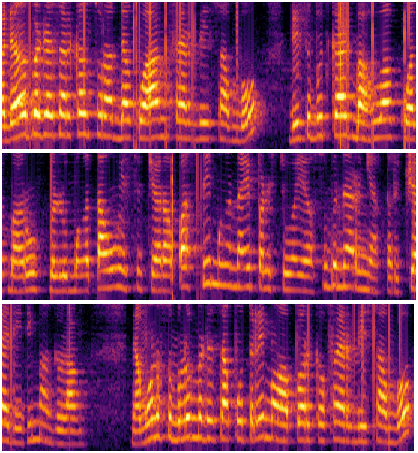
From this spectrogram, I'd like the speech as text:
Padahal berdasarkan surat dakwaan Ferdi Sambo, disebutkan bahwa Kuat Maruf belum mengetahui secara pasti mengenai peristiwa yang sebenarnya terjadi di Magelang. Namun sebelum mendesak Putri melapor ke Ferdi Sambo,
